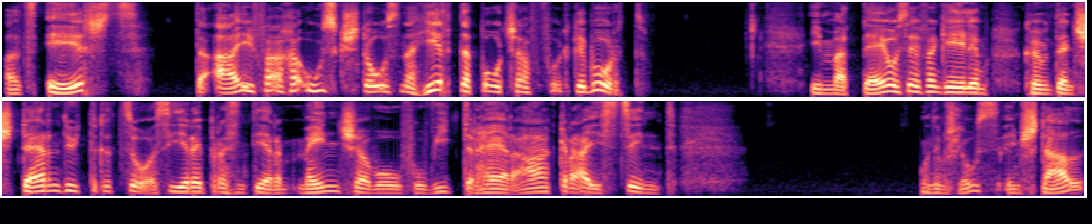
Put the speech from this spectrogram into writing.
als erstes der einfache, ausgestoßene Hirtenbotschaft vor der Geburt. Im Matthäus-Evangelium kommen dann Sterndeuter dazu. Sie repräsentieren Menschen, die von weiter her angereist sind. Und am Schluss, im Stall,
